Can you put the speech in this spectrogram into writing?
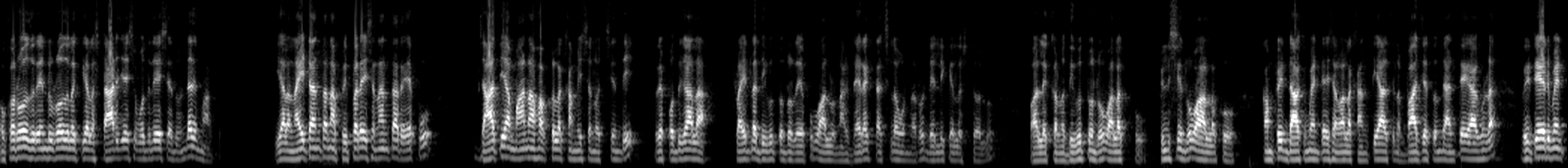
ఒకరోజు రెండు రోజులకి ఇలా స్టార్ట్ చేసి వదిలేసేది ఉండదు మాకు. ఇలా నైట్ అంతా నా ప్రిపరేషన్ అంతా రేపు జాతీయ మానవ హక్కుల కమిషన్ వచ్చింది. రేపు పొద్దుగాల ఫ్లైట్లో దిగుతుండ్రు రేపు. వాళ్ళు నాకు డైరెక్ట్ టచ్లో ఉన్నారు ఢిల్లీకి వెళ్ళొచ్చేటోళ్ళు వాళ్ళు ఎక్కడో దిగుతుండ్రు వాళ్ళకు పిలిచిండ్రు వాళ్ళకు కంప్లీట్ డాక్యుమెంటేషన్ వాళ్ళకి అంతేయాల్సిన బాధ్యత ఉంది. అంతేకాకుండా రిటైర్మెంట్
